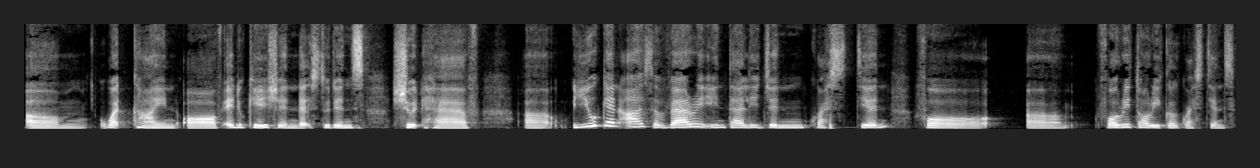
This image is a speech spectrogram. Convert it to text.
um, what kind of education that students should have? Uh, you can ask a very intelligent question for um, for rhetorical questions.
